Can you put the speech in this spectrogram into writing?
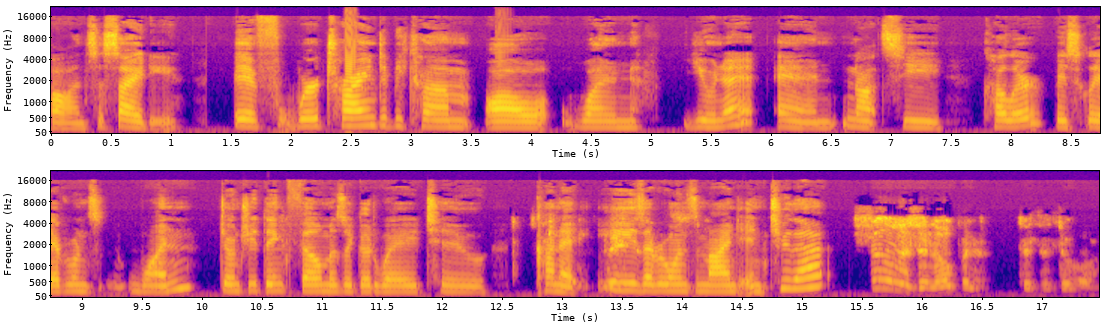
on society. If we're trying to become all one unit and not see color, basically everyone's one, don't you think film is a good way to kind of ease everyone's mind into that? Film is an opener to the door.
